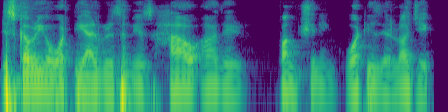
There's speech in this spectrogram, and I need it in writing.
discovery of what the algorithm is, how are they functioning, what is their logic.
